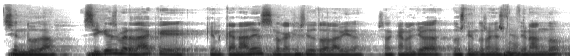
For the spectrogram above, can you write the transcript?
Sin duda. Sí que es verdad que, que el canal es lo que ha existido toda la vida. O sea, el canal lleva 200 años funcionando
